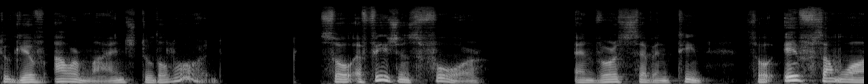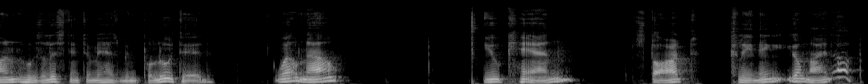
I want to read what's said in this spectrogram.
to give our minds to the Lord. So Ephesians 4 and verse 17. So if someone who's listening to me has been polluted, well, now you can start cleaning your mind up.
